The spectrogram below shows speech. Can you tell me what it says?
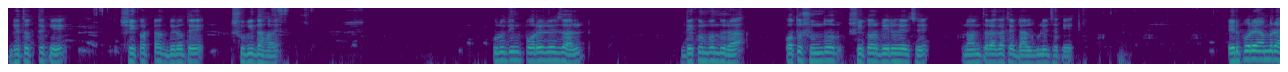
ভেতর থেকে শিকড়টা বেরোতে সুবিধা হয়। কুড়ি দিন পরের রেজাল্ট দেখুন বন্ধুরা, কত সুন্দর শিকড় বের হয়েছে নয়নতারা গাছের ডালগুলি থেকে। এরপরে আমরা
